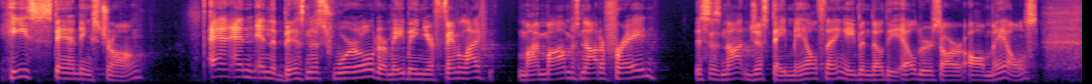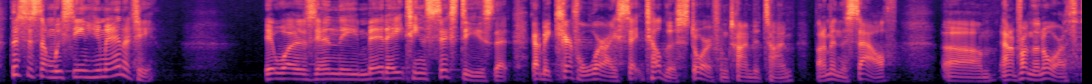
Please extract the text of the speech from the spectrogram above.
He's standing strong And, and in the business world or maybe in your family life, my mom's not afraid. This is not just a male thing, even though the elders are all males. This is something we see in humanity. It was in the mid 1860s that, got to be careful where I say, tell this story from time to time, but I'm in the South um, and I'm from the North.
